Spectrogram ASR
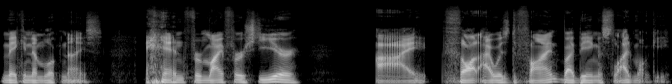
making them look nice. And for my first year, I thought I was defined by being a slide monkey.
